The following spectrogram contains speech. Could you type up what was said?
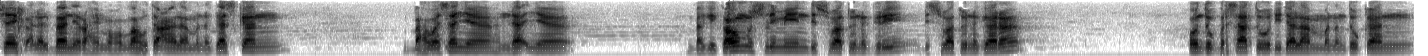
Syekh Al-Albani rahimahullah taala menegaskan bahwasanya hendaknya bagi kaum muslimin di suatu negeri, di suatu negara untuk bersatu di dalam menentukan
